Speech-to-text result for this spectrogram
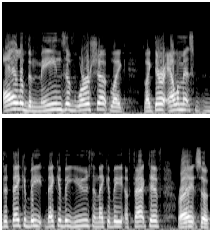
all of the means of worship like like there are elements that they could be they could be used and they could be effective right? So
